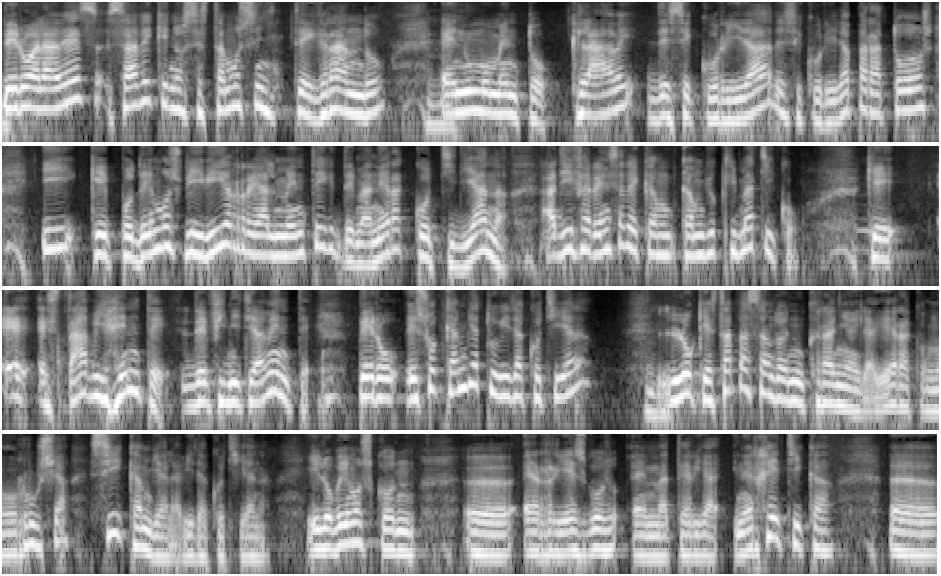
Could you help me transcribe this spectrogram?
Pero a la vez sabe que nos estamos integrando en un momento clave de seguridad, de seguridad para todos y que podemos vivir realmente de manera cotidiana, a diferencia del cam- cambio climático, que está vigente definitivamente. Pero eso cambia tu vida cotidiana. Lo que está pasando en Ucrania y la guerra con Rusia sí cambia la vida cotidiana. Y lo vemos con eh, el riesgo en materia energética, eh,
